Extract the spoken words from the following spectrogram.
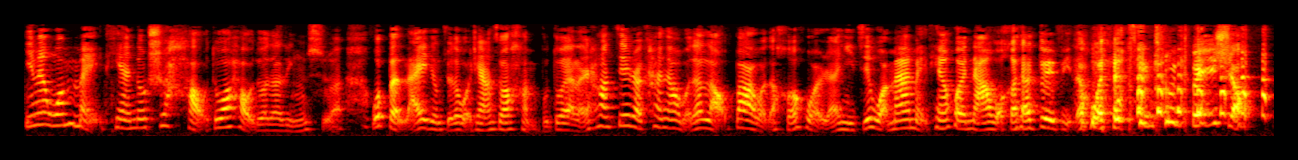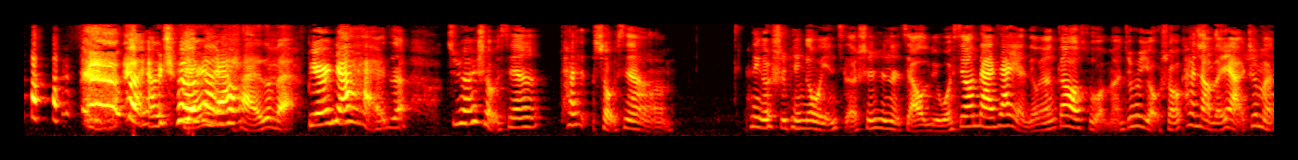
因为我每天都吃好多好多的零食。我本来已经觉得我这样做很不对了，然后接着看到我的老伴儿、我的合伙人以及我妈每天会拿我和他对比的我的竞争对手，晚上吃别人家孩子呗，别人家孩子居然首先他首先啊，那个视频给我引起了深深的焦虑。我希望大家也留言告诉我们，就是有时候看到维亚这么。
